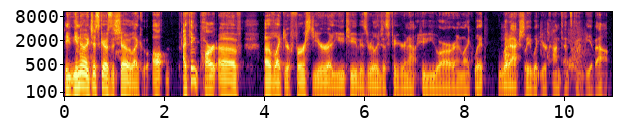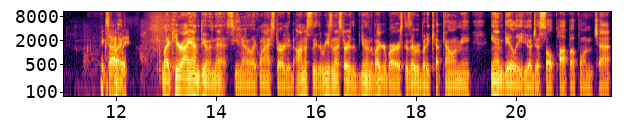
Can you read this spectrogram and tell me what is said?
you you know it just goes to show like all i think part of of like your first year at youtube is really just figuring out who you are and like what what actually what your content's going to be about Exactly. like here i am doing this you know like when i started honestly the reason i started doing the biker bar is because everybody kept telling me and daily who i just saw pop up on chat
